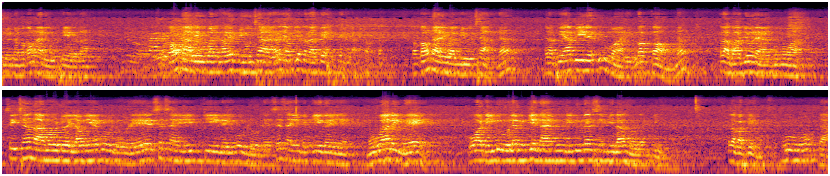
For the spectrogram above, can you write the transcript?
ဆိုရင်တော့မကောင်းတာတွေကိုဖယ်ရလားမကောင်းတာတွေကိုဘာတခါလဲမျိုးချတာအဲဒါကြောင့်ပြဿနာတက် မကောင်းတာတွေကမျိုးချနော်အဲ့ဒါဘုရားပေးတဲ့ဥပမာတွေလောက်ကောင်းနော်အဲ့ဒါဘာပြောလဲဘုံဘုံကစိတ်ချမ်းသာဖို့အတွက်ရောင်ရဲဖို့လိုတယ်ဆက်ဆံရေးကြည်လည်ဖို့လိုတယ်ဆက်ဆံရေးမကြည်လည်ရင်မဝါလိမ့်မယ်ဘုရားဒီလူကိုလည်းမပြစ်နိုင်ဘူးဒီလူနဲ့ဆင်ပြေလားဆိုလည်းကြည်အဲ့ဒါဘာဖြစ်လဲဟိုဘောဒါ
